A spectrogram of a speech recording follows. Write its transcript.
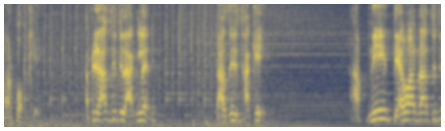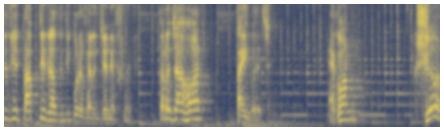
আমার পক্ষে। আপনি রাজনীতি রাখলেন, রাজনীতি থাকে। আপনি দেওয়ার রাজনীতি যদি প্রাপ্তির রাজনীতি করে ফেলেন, জেনে শুনে তাহলে যা হওয়ার তাই হয়েছে। এখন শিওর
